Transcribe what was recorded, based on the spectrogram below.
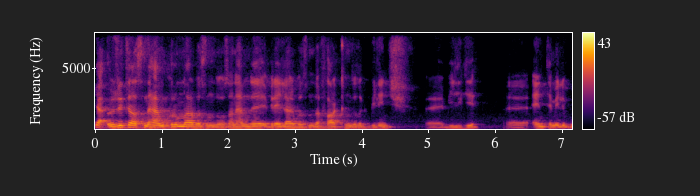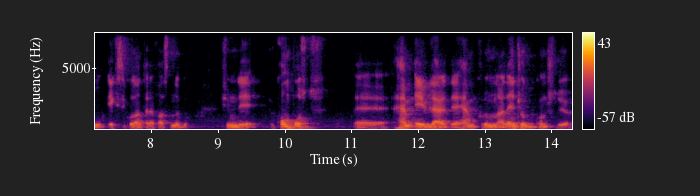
Ya özeti aslında hem kurumlar bazında Ozan hem de bireyler bazında farkındalık, bilinç, e, bilgi e, en temeli bu. Eksik olan taraf aslında bu. Şimdi kompost e, hem evlerde hem kurumlarda en çok bu konuşuluyor.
